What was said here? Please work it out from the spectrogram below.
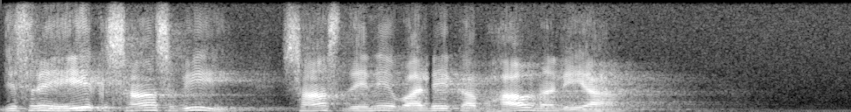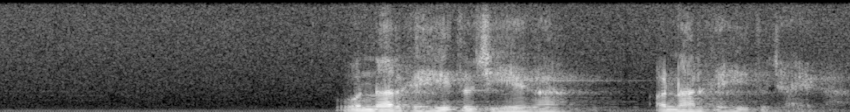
जिसने एक सांस भी सांस देने वाले का भाव न लिया, वो नरक ही तो जिएगा। और नरक ही तो जाएगा।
